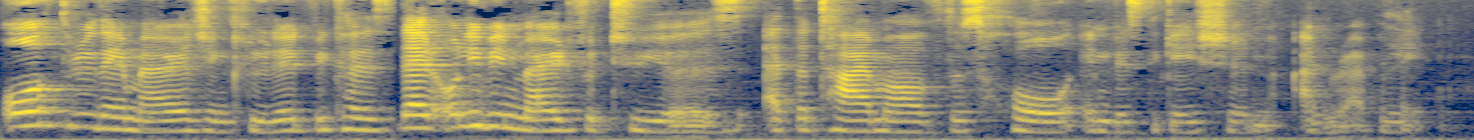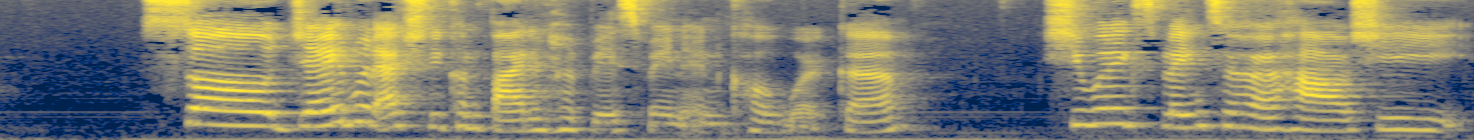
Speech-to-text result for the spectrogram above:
all through their marriage included because they had only been married for two years at the time of this whole investigation unraveling. So Jade would actually confide in her best friend and co-worker. She would explain to her how she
